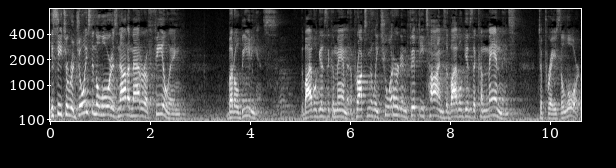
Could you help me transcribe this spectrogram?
You see, to rejoice in the Lord is not a matter of feeling, but obedience. The Bible gives the commandment. Approximately 250 times the Bible gives the commandment to praise the Lord.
